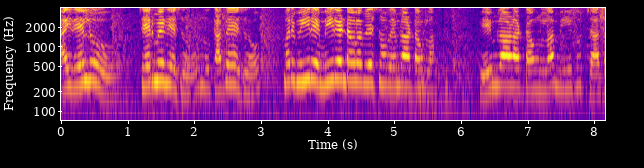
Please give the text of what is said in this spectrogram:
ఐదేళ్ళు చైర్మన్ చేసినావు నువ్వు కథ చేసినావు. మరి మీరే మీరేం డెవలప్ చేసినావు వేములాడ టౌన్లో వేములాడ టౌన్లో మీకు చేత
